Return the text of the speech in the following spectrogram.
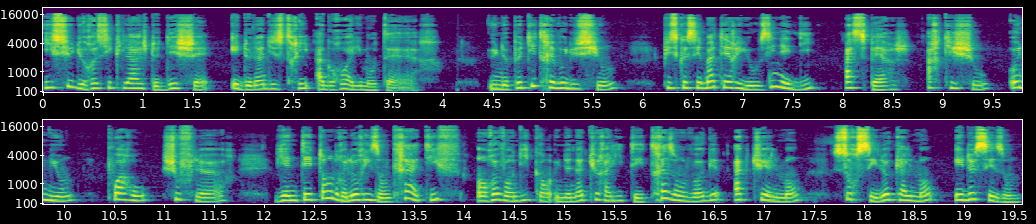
issus du recyclage de déchets et de l'industrie agroalimentaire. Une petite révolution, puisque ces matériaux inédits, asperges, artichauts, oignons, poireaux, choux-fleurs, viennent étendre l'horizon créatif en revendiquant une naturalité très en vogue actuellement, sourcée localement et de saison.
